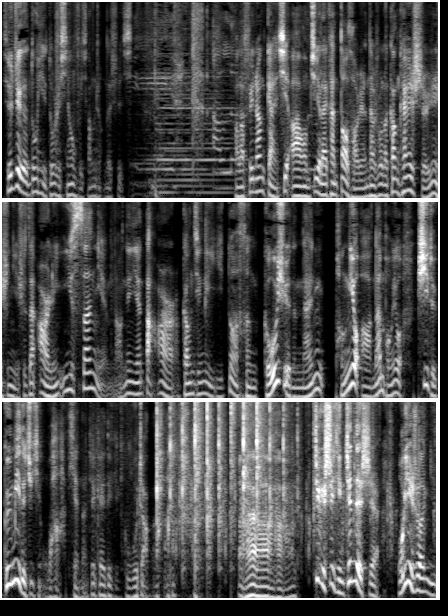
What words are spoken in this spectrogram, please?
其实这个东西都是相辅相成的事情。好了，非常感谢啊，我们继续来看稻草人，他说了，刚开始认识你是在二零一三年啊，那年大二，刚经历一段很狗血的男朋友啊，男朋友劈腿闺蜜的剧情。哇，天哪，这该得给鼓鼓掌啊！啊，这个事情真的是，我跟你说，你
